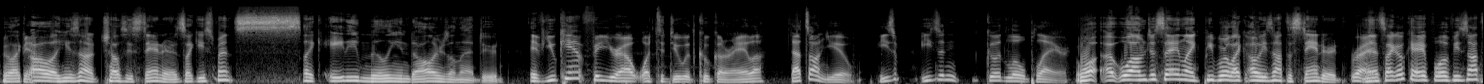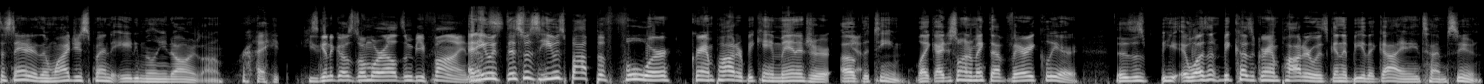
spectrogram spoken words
they're like Yeah. oh he's not a chelsea standard. It's like you spent s- like 80 million dollars on that dude. If you can't figure out what to do with Cucurella, that's on you. He's a he's a good little player. well, uh, well, I'm just saying, like people are like, "Oh, he's not the standard," Right. And it's like, okay, well, if he's not the standard, then why'd you spend eighty million dollars on him? Right. He's gonna go somewhere else and be fine. And he was this was he was bought before Graham Potter became manager of Yeah. the team. Like I just want to make that very clear. This is he- it wasn't because Graham Potter was going to be the guy anytime soon.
